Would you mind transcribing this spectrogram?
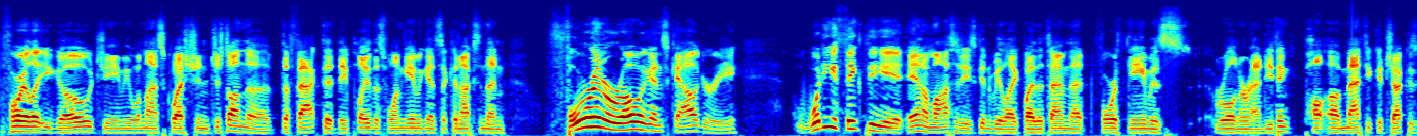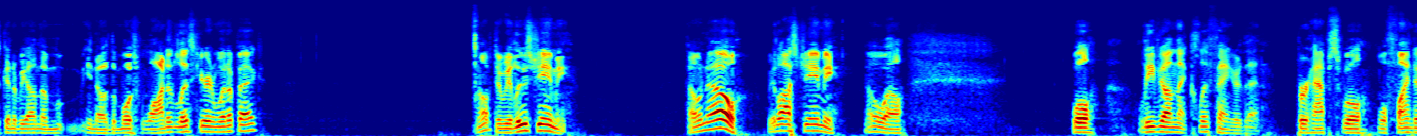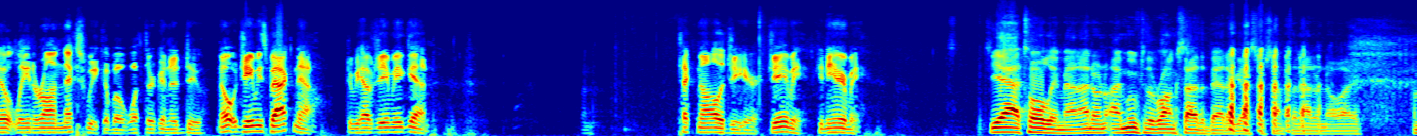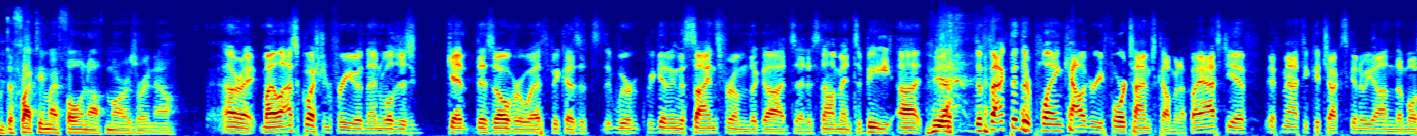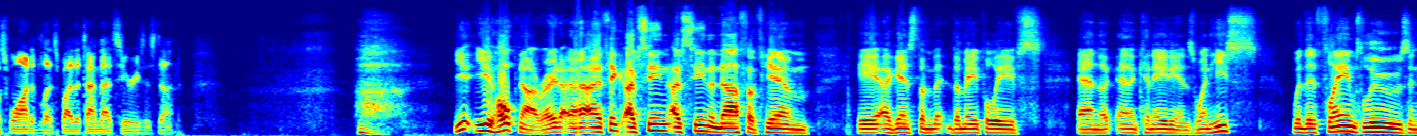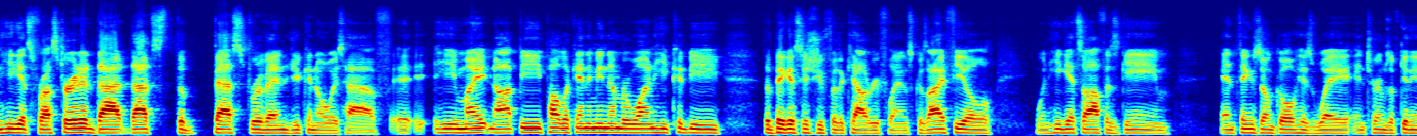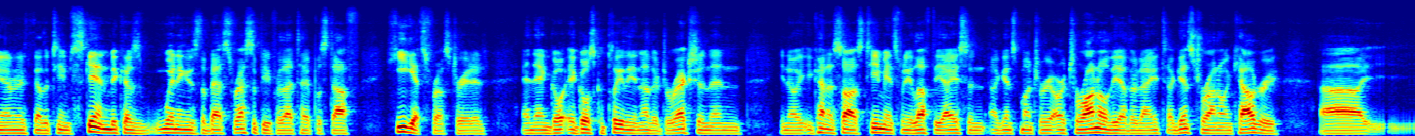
Before I let you go, Jamie, one last question, just on the the fact that they play this one game against the Canucks and then four in a row against Calgary. What do you think the animosity is going to be like by the time that fourth game is rolling around? Do you think Paul, uh, Matthew Tkachuk is going to be on the you know the most wanted list here in Winnipeg? Oh, did we lose Jamie? Oh no, we lost Jamie. Oh well. We'll leave you on that cliffhanger then perhaps we'll we'll find out later on next week about what they're going to do. No, Jamie's back now. Do we have Jamie again? Technology here, Jamie. Can you hear me? Yeah, totally, man. I don't. I moved to the wrong side of the bed, I guess, or something. I don't know. I, I'm deflecting my phone off Mars right now. All right, my last question for you, and then we'll just get this over with because it's we're, we're getting the signs from the gods that it's not meant to be. Uh, yeah. the, the, fact that they're playing Calgary four times coming up. I asked you if, if Matthew Tkachuk's going to be on the most wanted list by the time that series is done. you you hope not, right? I, I, think I've seen I've seen enough of him against the the Maple Leafs and the and the Canadiens when he's when the Flames lose and he gets frustrated. That that's the best revenge you can always have. It, he might not be public enemy number one. He could be the biggest issue for the Calgary Flames because I feel when he gets off his game and things don't go his way in terms of getting underneath the other team's skin because winning is the best recipe for that type of stuff, he gets frustrated and then go it goes completely another direction. Then you know you kind of saw his teammates when he left the ice and against Montreal or Toronto the other night against Toronto and Calgary uh,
